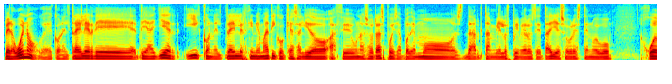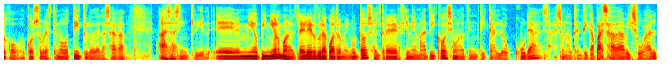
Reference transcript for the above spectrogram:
Pero bueno, eh, con el tráiler de, de, ayer y con el tráiler cinemático que ha salido hace unas horas, pues ya podemos dar también los primeros detalles sobre este nuevo juego, sobre este nuevo título de la saga Assassin's Creed. Eh, en mi opinión, bueno, el tráiler dura cuatro minutos, el tráiler cinemático es una auténtica locura, es una auténtica pasada visual,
